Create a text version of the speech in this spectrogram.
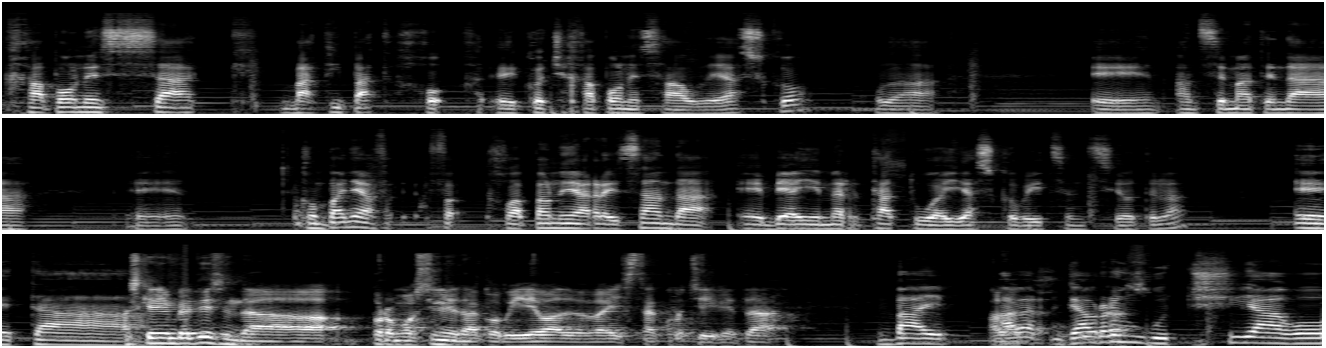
Japonesak batipat jo, e, kotxe japonesa haude asko, oda, e, antzematen da, e, kompainia fa- fa- japoniarra izan da, e, behaien merkatua asko behitzen ziotela. Eta... Azkenin beti zen da promozionetako bideo bat bai ez da kotxik eta... Bai, a ber, gaurren gutxiago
